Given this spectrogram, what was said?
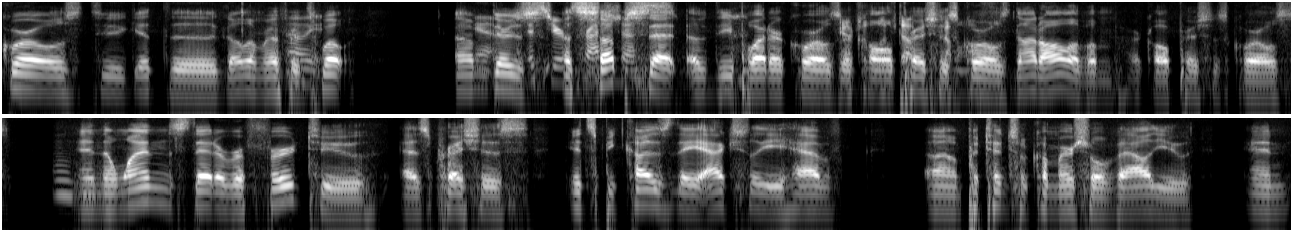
corals to get the Gollum reference. yeah. Well, um, Yeah, there's a precious. subset of deep water corals You are called lift up and precious come off. corals. Not all of them are called precious corals. Mhm. And the ones that are referred to as precious, it's because they actually have uh, potential commercial value. And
